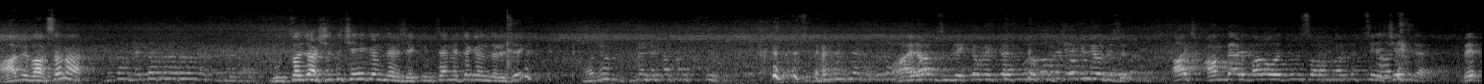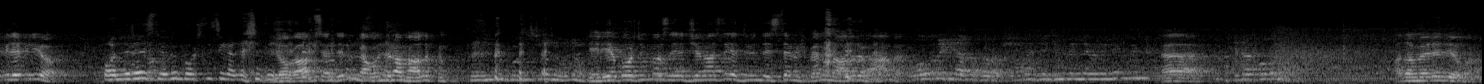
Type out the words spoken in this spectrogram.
Abi baksana. Muhtacak şimdi şeye gönderecek, internete gönderecek. Hocam size istiyor? Hayır abi bizim reklama ihtiyacımız yok. Türkiye biliyor bizi. Aç Amber Balavacı'nın salonlarında şey, şeyle, web bile biliyor. 10 lira istiyordum borçlu çıkacak şimdi. Yok abi sen dedim ya 10 lira mı alırım? Deliye borcum varsa ya cenazede ya düğünde istemiş ben onu alırım abi. Oldu mu iki dakika sonra? Ama Zeki'nin de öyle değil mi? He. İki dakika olur mu? Adam öyle diyor bana.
